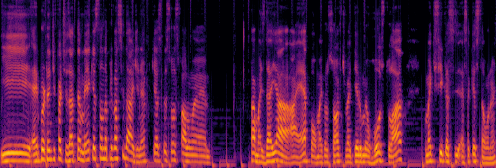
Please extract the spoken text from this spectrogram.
e é importante enfatizar também a questão da privacidade, né? Porque as pessoas falam, é, tá, mas daí a, a Apple, a Microsoft vai ter o meu rosto lá, como é que fica essa questão, né?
